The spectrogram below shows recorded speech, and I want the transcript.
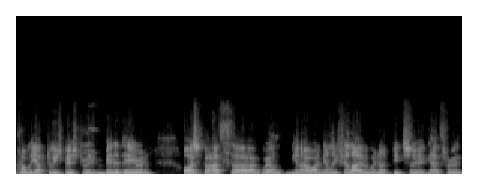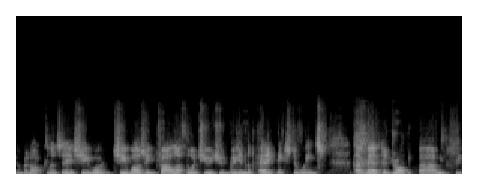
probably up to his best or even better there. And Ice Bath, uh, well, you know, I nearly fell over when I did see her go through the binoculars there. She was she was in foal. I thought she should be in the paddock next to Winx, about to drop. Um,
